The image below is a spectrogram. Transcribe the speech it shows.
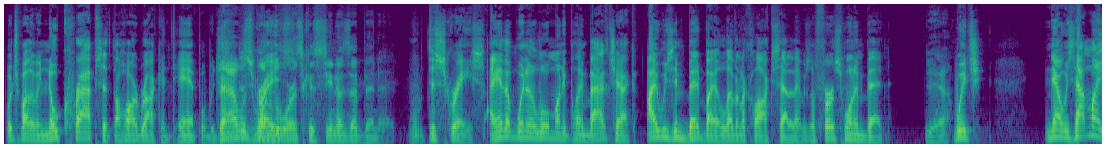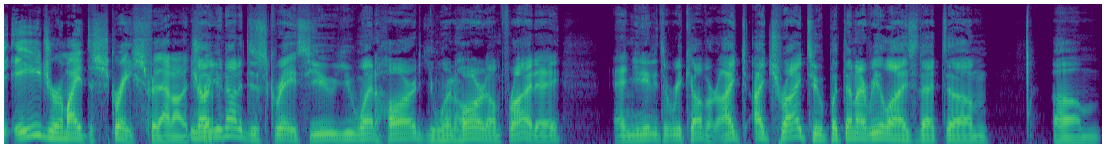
which, by the way, no craps at the Hard Rock in Tampa, which That is a was one of the worst casinos I've been at. Disgrace. I ended up winning a little money playing blackjack. I was in bed by 11 o'clock Saturday. I was the first one in bed. Yeah. Which, now, is that my age or am I a disgrace for that on a trip? No, you're not a disgrace. You you went hard. You went hard on Friday, and you needed to recover. I I tried to, but then I realized that um, um,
